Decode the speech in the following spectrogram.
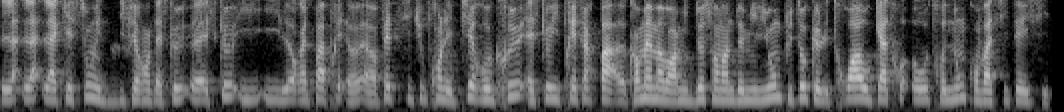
La, question est différente. Est-ce que, est-ce que il, aurait pas, euh, en fait, si tu prends les pires recrues, est-ce qu'il préfère pas euh, quand même avoir mis 222 millions plutôt que les trois ou quatre autres noms qu'on va citer ici?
